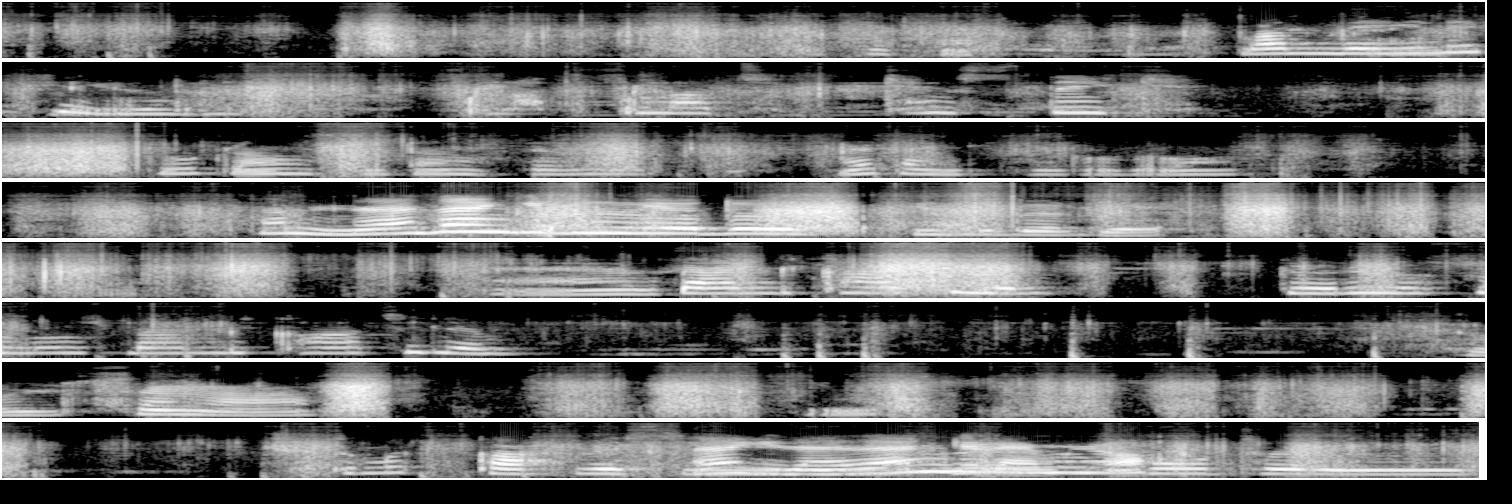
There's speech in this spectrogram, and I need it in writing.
Lan neyine geliyor? Fırlat fırlat. Kestik. Şuradan şuradan. Nereden gidiyor o zaman? Lan nereden gidiliyordu gizli bölgeye? Ee, Ben bir katilim. Görüyorsunuz ben bir katilim. Söylesene. Çıtımık kahvesi. Ha, neden giremiyor? Kurtarır.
